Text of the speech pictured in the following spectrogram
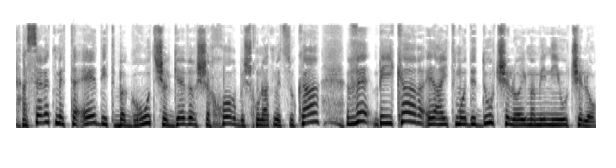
הסרט מתעד התבגרות של גבר שחור בשכונת מצוקה, ובעיקר ההתמודדות שלו עם המיניות שלו.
